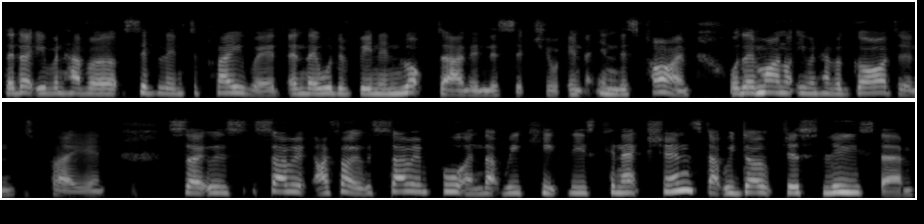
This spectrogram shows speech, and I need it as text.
they don't even have a sibling to play with, and they would have been in lockdown in this situ in, in this time, or they might not even have a garden to play in. So it was so I thought it was so important that we keep these connections, that we don't just lose them.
